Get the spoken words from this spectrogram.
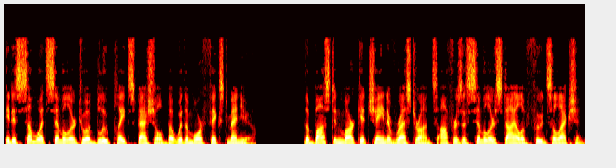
It is somewhat similar to a blue plate special but with a more fixed menu. The Boston Market chain of restaurants offers a similar style of food selection.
